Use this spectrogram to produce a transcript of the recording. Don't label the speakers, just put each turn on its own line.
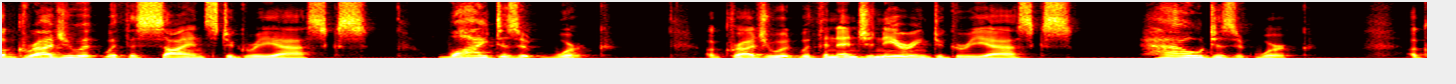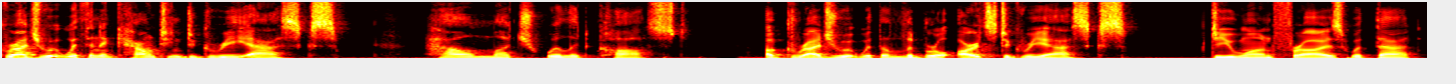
A graduate with a science degree asks, Why does it work? A graduate with an engineering degree asks, How does it work? A graduate with an accounting degree asks, How much will it cost? A graduate with a liberal arts degree asks, Do you want fries with that?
